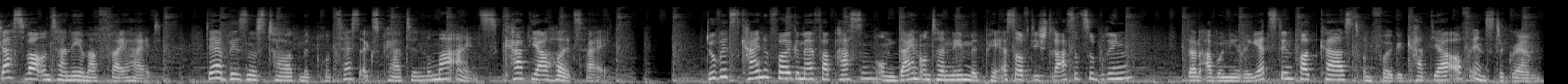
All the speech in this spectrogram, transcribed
Das war Unternehmerfreiheit. Der Business Talk mit Prozessexpertin Nummer 1, Katja Holzhey. Du willst keine Folge mehr verpassen, um dein Unternehmen mit PS auf die Straße zu bringen? Dann abonniere jetzt den Podcast und folge Katja auf Instagram.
